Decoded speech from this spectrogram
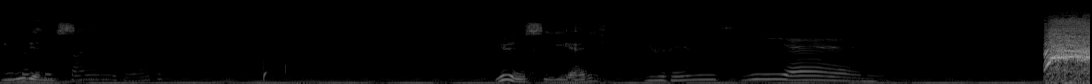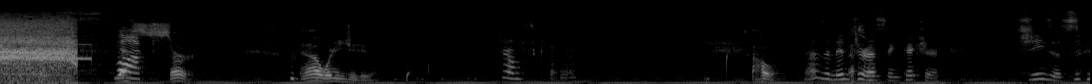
Did You I just didn't see see. Cyan with red? You didn't see anything. You didn't see anything. Fuck! Yes, sir. Now, what did you do? Jump scare. Oh, That was an interesting picture. Jesus.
